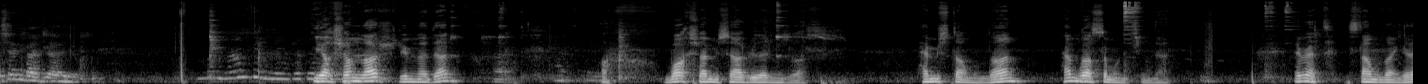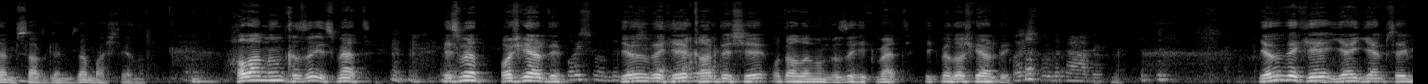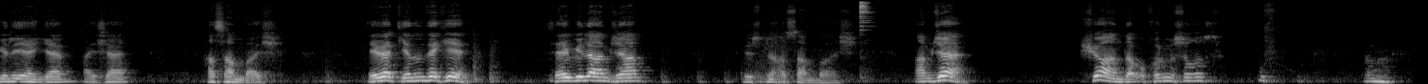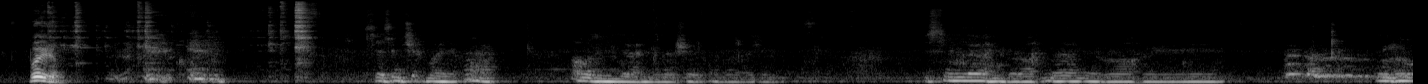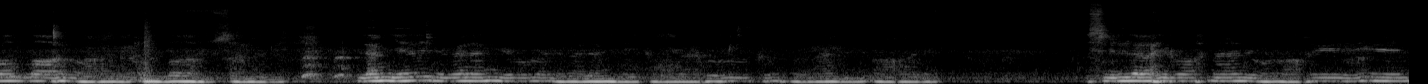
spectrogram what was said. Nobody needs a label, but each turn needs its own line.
Sesin bekliyor.
İyi akşamlar cümleden. Ah, Bu akşam misafirlerimiz var. Hem İstanbul'dan hem Kastamonu içinden. Evet, İstanbul'dan gelen misafirlerimizden başlayalım. Halamın kızı İsmet. İsmet, hoş geldin.
Hoş bulduk.
Yanındaki kardeşi, o da halamın kızı Hikmet. Hikmet hoş geldin.
Hoş bulduk abi.
Yanındaki yengem, sevgili yengem Ayşe Hasanbaş. Evet yanındaki sevgili amcam Hüsnü Hasanbaş. Amca şu anda okur musunuz?
Tamam.
Buyurun.
Sesim çıkmıyor ama. Euzubillahimineşşeytanirracim. Bismillahirrahmanirrahim. Kul huvallahu. Lem yelid ve lem yulad ve lem yekun lehu kufuven ahad. Bismillahirrahmanirrahim.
